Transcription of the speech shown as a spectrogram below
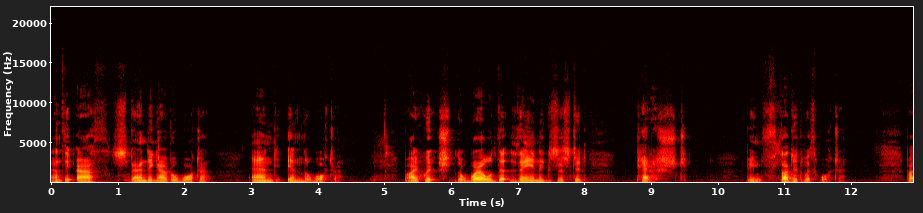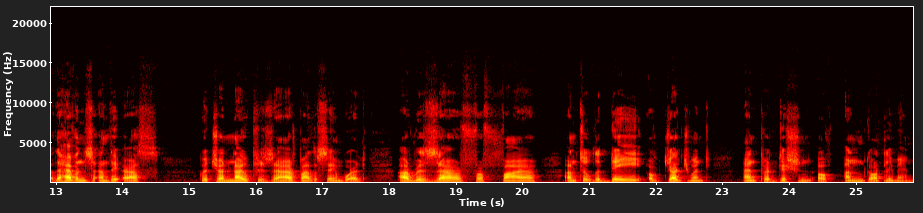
and the earth standing out of water and in the water, by which the world that then existed perished, being flooded with water. But the heavens and the earth, which are now preserved by the same word, are reserved for fire until the day of judgment and perdition of ungodly men.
